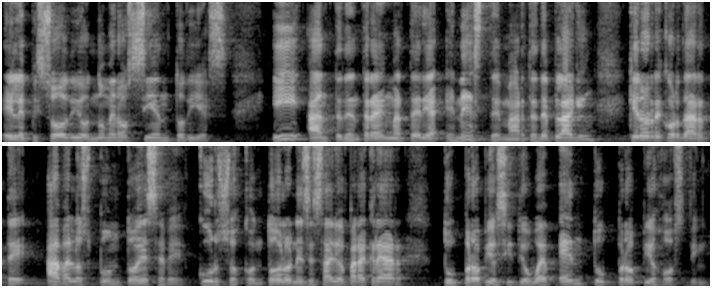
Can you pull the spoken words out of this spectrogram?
el episodio número 110. Y antes de entrar en materia en este martes de plugin, quiero recordarte avalos.sb, cursos con todo lo necesario para crear tu propio sitio web en tu propio hosting.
